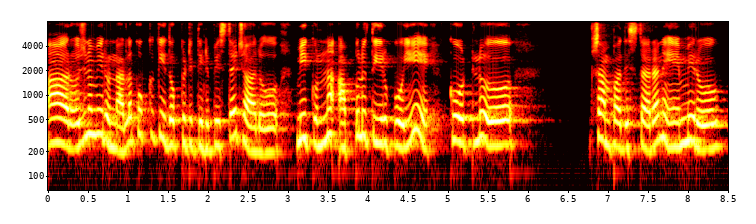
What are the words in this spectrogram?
ఆ రోజున మీరు నల్ల కుక్కకి ఇదొక్కటి తినిపిస్తే చాలు. మీకున్న అప్పులు తీరిపోయి కోట్లు సంపాదిస్తారని మీరు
